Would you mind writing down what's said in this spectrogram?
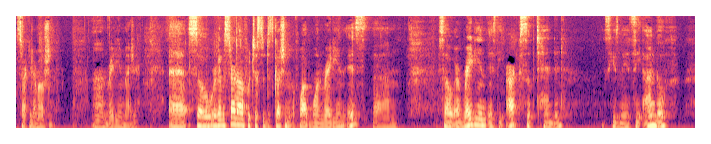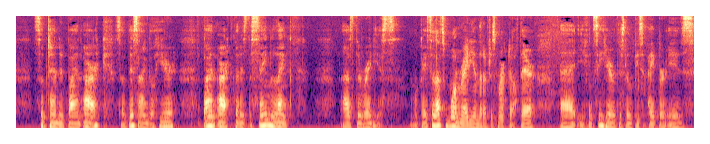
circular motion and radian measure. Uh, so we're going to start off with just a discussion of what one radian is. Um, so a radian is the arc subtended, excuse me, it's the angle subtended by an arc, so this angle here, by an arc that is the same length as the radius. Okay, so that's one radian that I've just marked off there. Uh, you can see here with this little piece of paper is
